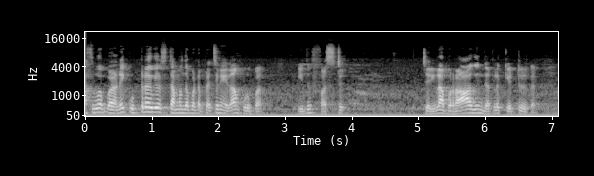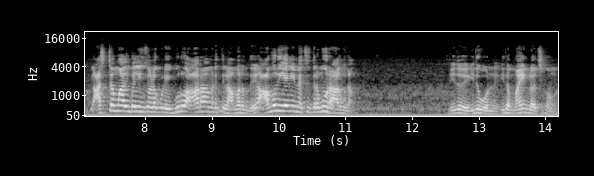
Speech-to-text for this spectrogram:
அசுப பலனை குற்றவியல் சம்மந்தப்பட்ட பிரச்சனையை தான் கொடுப்பார். இது ஃபஸ்ட்டு சரிங்களா? அப்போ ராகு இந்த இடத்துல கெட்டு இருக்கார். அஷ்டமாதிபதின்னு சொல்லக்கூடிய குரு ஆறாம் இடத்தில் அமர்ந்து அவர் ஏறிய நட்சத்திரமும் ராகு தான். இது இது ஒன்று இதை மைண்டில் வச்சுக்கோங்க.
